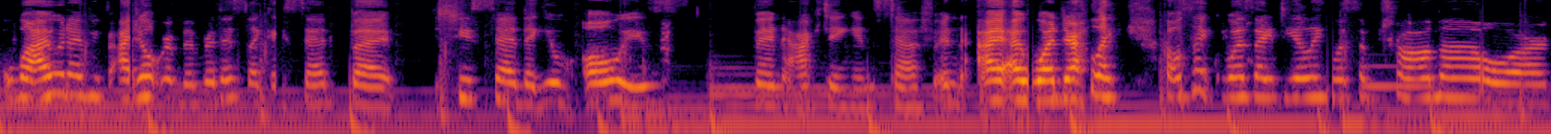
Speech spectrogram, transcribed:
why would I be? I don't remember this, like I said, but she said that you've always been acting and stuff. And I, I wonder, like, I was like, was I dealing with some trauma or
